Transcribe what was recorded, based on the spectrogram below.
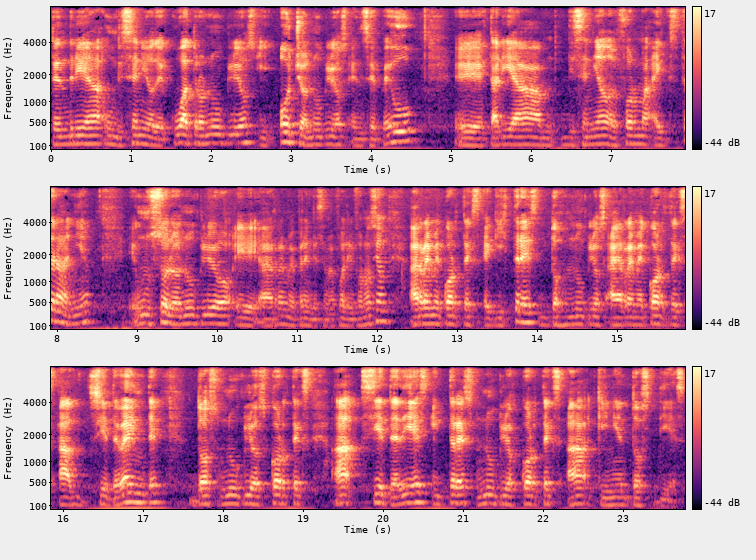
tendría un diseño de 4 núcleos y 8 núcleos en CPU. Eh, estaría diseñado de forma extraña. Eh, un solo núcleo eh, ARM, esperen que se me fue la información, ARM Cortex X3, dos núcleos ARM Cortex A720, dos núcleos Cortex A710 y tres núcleos Cortex A510.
